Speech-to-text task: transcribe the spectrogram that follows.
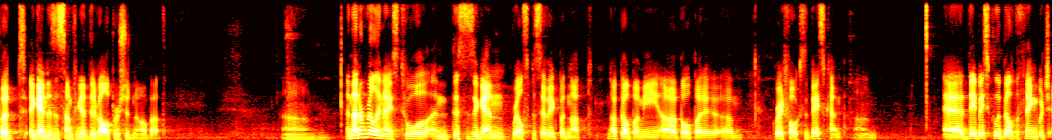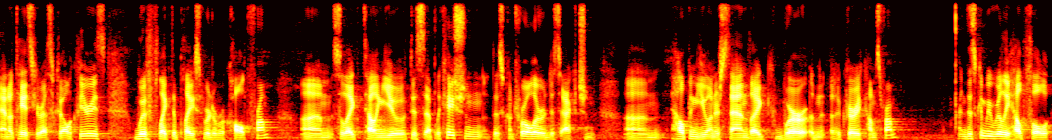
But again, this is something that developers should know about. Um, another really nice tool, and this is again Rails specific, but not, not built by me, uh, built by um, great folks at Basecamp. Um, uh, they basically built a thing which annotates your SQL queries with like the place where they were called from. Um, so like telling you this application, this controller, this action, um, helping you understand like where a query comes from. And this can be really helpful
